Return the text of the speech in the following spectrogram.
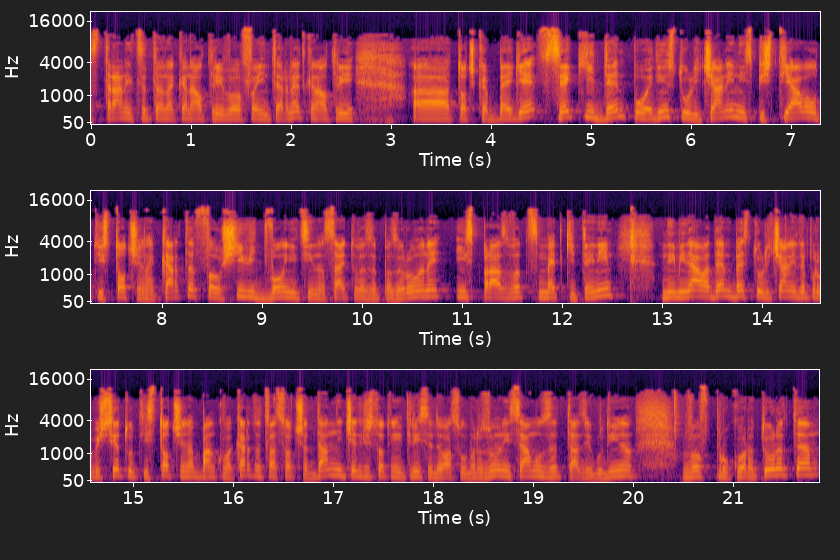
страницата на канал 3 в интернет, канал 3.bg. Всеки ден по един столичанин изпищява от източена карта фалшиви двойници на сайтове за пазаруване и спразват сметките ни. Не минава ден без столичани да пробещят от източена банкова карта. Това сочат данни. 430 дела са образувани само за тази година в прокуратурата.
